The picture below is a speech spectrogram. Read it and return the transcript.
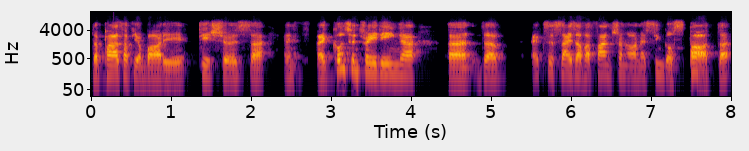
the parts of your body, tissues, uh, and uh, concentrating the exercise of a function on a single spot uh,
